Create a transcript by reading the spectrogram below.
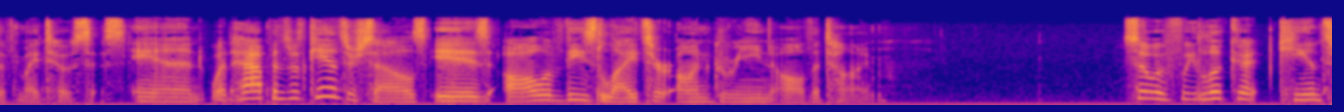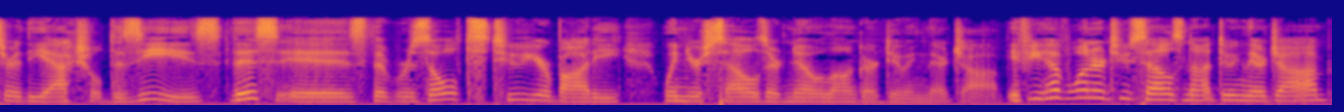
of mitosis. And what happens with cancer cells is all of these lights are on green all the time. So if we look at cancer, the actual disease, this is the results to your body when your cells are no longer doing their job. If you have one or two cells not doing their job,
